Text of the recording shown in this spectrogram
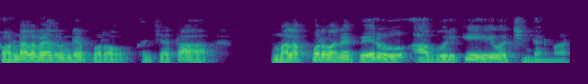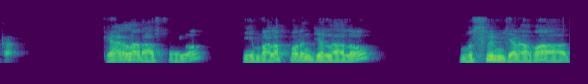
కొండల మీద ఉండే పురం అంచేత మలప్పురం అనే పేరు ఆ ఊరికి వచ్చిందనమాట. కేరళ రాష్ట్రంలో ఈ మలప్పురం జిల్లాలో ముస్లిం జనాభా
